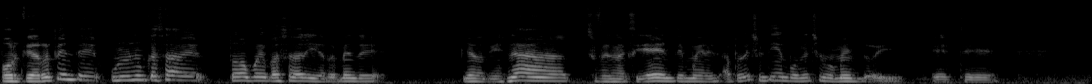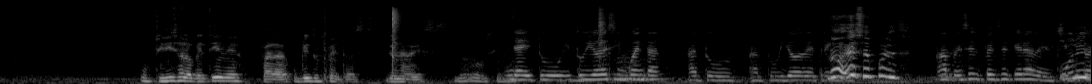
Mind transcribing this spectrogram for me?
Porque de repente uno nunca sabe, todo puede pasar y de repente ya no tienes nada, sufres un accidente, mueres. Aprovecha el tiempo, aprovecha el momento y este utiliza lo que tienes para cumplir tus metas de una vez, ¿no? ¿no? Ya, y tu, y tu yo de 50 a tu, a tu yo de 30. No, ese pues. Ah, pensé, pensé que era del chiquito.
